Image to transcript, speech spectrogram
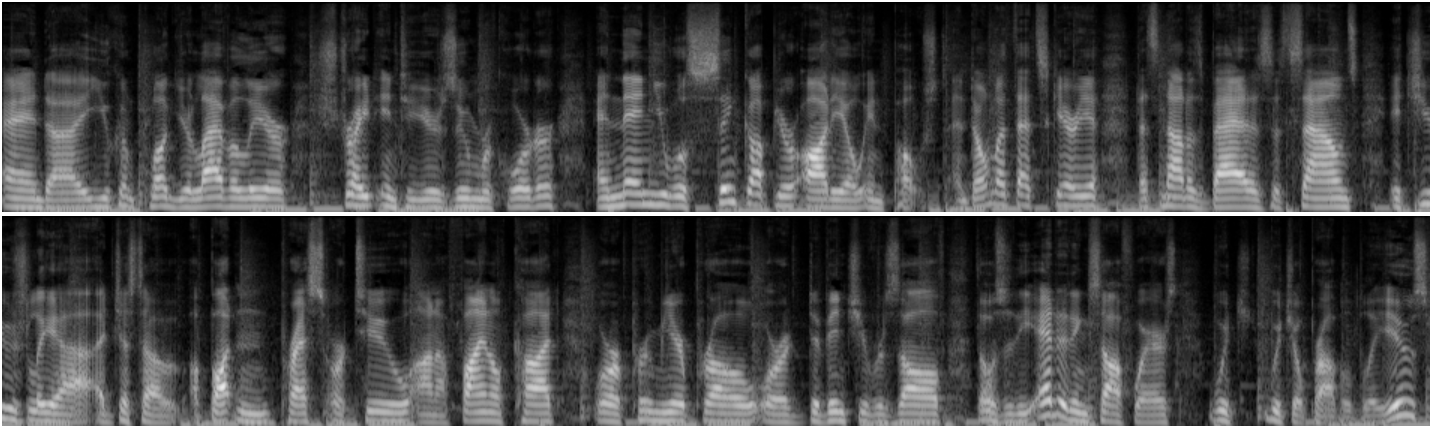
And uh, you can plug your lavalier straight into your Zoom recorder. And then you will sync up your audio in post. And don't let that scare you. That's not as bad as it sounds. It's usually uh, just a, a button press or two on a Final Cut or a Premiere Pro or a DaVinci Resolve. Those are the editing softwares, which, which you'll probably use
